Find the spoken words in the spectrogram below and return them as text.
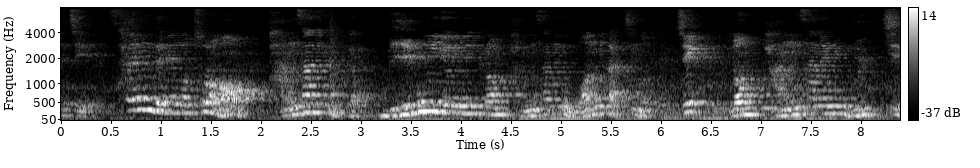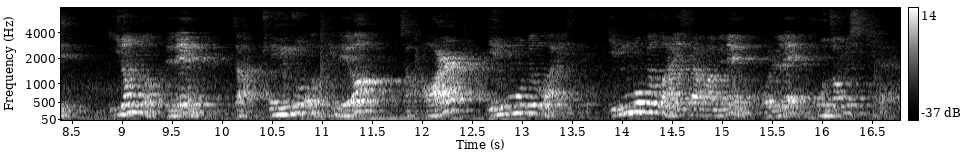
됐지? 사용되는 것처럼 방사능 그러니까 밀봉이 되어 있는 그런 방사능 원 같은 것들 즉 이런 방사능 물질 이런 것들은 자 종종 어떻게 돼요? 자 are immobilized immobilize라고 하면은 원래 고정시키다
